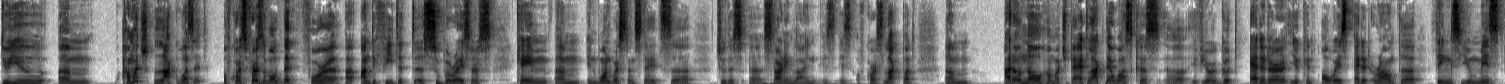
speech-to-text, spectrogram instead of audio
do you um, how much luck was it? Of course, first of all, that four uh, undefeated uh, super racers came um, in one Western states uh, to this uh, starting line is is of course luck, but um, I don't know how much bad luck there was because uh, if you're a good editor, you can always edit around the things you missed.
